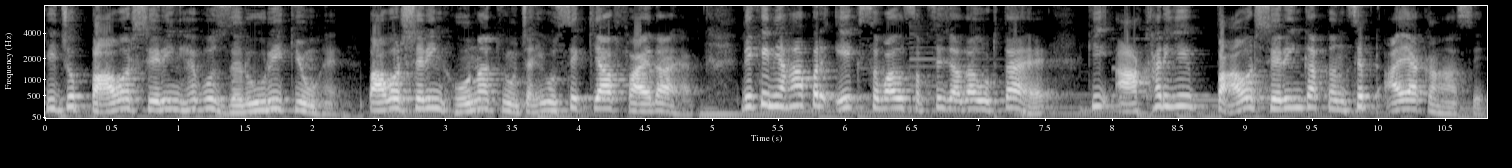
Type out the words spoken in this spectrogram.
कि जो पावर शेयरिंग है वो ज़रूरी क्यों है? पावर शेयरिंग होना क्यों चाहिए? उससे क्या फ़ायदा है? लेकिन यहाँ पर एक सवाल सबसे ज़्यादा उठता है कि आखिर ये पावर शेयरिंग का कंसेप्ट आया कहाँ से?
